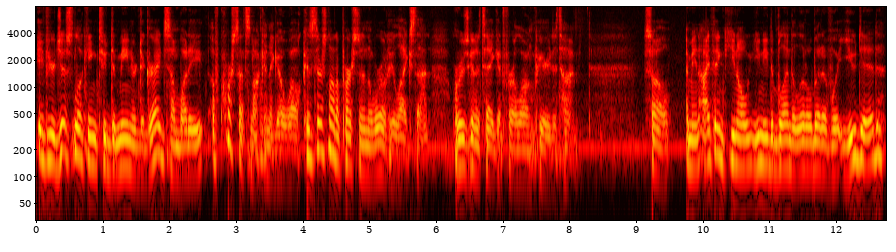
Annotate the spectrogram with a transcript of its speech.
If you're just looking to demean or degrade somebody, of course that's not going to go well because there's not a person in the world who likes that or who's going to take it for a long period of time. So I mean, I think, you know, you need to blend a little bit of what you did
